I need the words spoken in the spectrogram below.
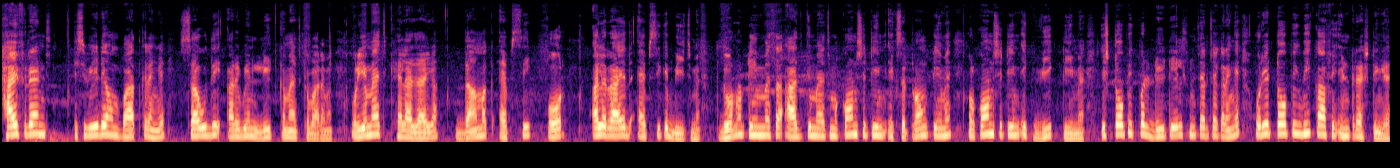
हाय फ्रेंड्स इस वीडियो में बात करेंगे सऊदी अरबियन लीग के मैच के बारे में। और ये मैच खेला जाएगा दामक एफसी और अल रायद एफसी के बीच में। दोनों टीम में से आज के मैच में कौन सी टीम एक स्ट्रॉन्ग टीम है और कौन सी टीम एक वीक टीम है? इस टॉपिक पर डिटेल्स में चर्चा करेंगे और ये टॉपिक भी काफ़ी इंटरेस्टिंग है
